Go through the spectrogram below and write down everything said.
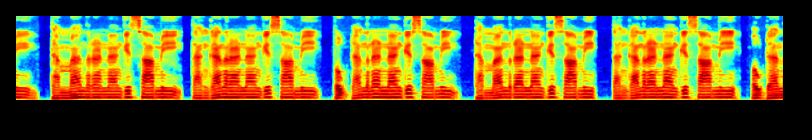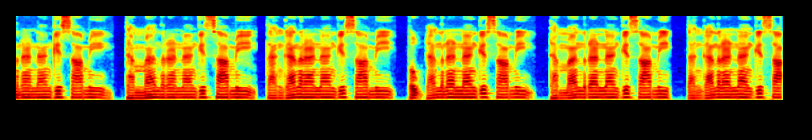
မိဓမ္မန္တရဏံကိသာမိတံဃန္တရဏံကိသာမိဗုဒ္ဓန္တရဏံကိသာမိဓမ္မန္တရဏံကိသာမိတံဃန္တရဏံကိသာမိဗုဒ္ဓန္တရဏံကိသာမိဓမ္မန္တရဏံကိသာမိတံဃန္တရဏံကိသာမိဗုဒ္ဓန္တရဏံကိသာမိဓမ္မန္တရဏံကိသာမိတံဃန္တရဏံကိသာ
